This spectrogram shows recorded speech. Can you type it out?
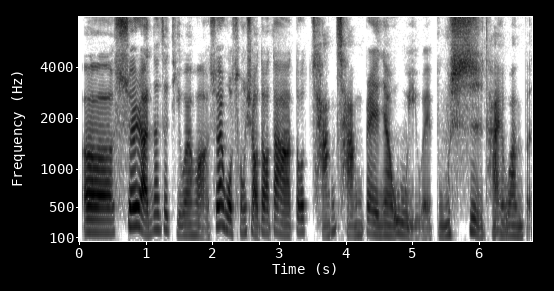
呃，虽然那这题外话，虽然我从小到大都常常被人家误以为不是台湾本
